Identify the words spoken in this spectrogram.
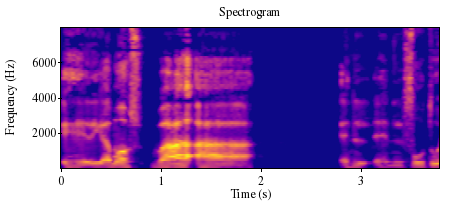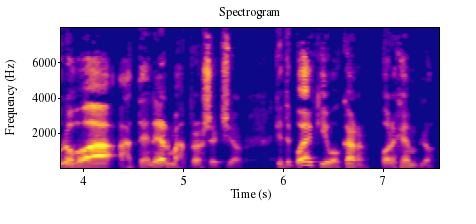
eh, digamos, va a, en, el futuro va a tener más proyección. Que te puede equivocar. Por ejemplo,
